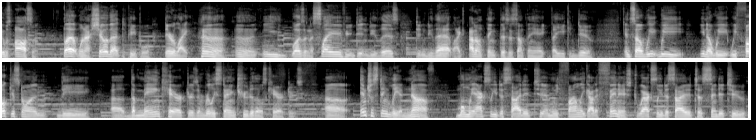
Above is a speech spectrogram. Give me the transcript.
It was awesome. But when I show that to people, they were like, huh, uh, he wasn't a slave, he didn't do this, didn't do that. Like, I don't think this is something that you can do. And so we, we you know, we, we focused on the uh, the main characters and really staying true to those characters. Uh, interestingly enough, when we actually decided to, and we finally got it finished, we actually decided to send it to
